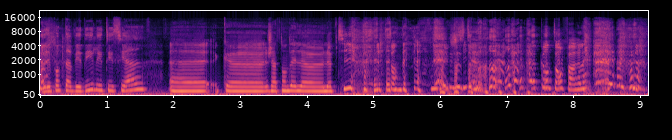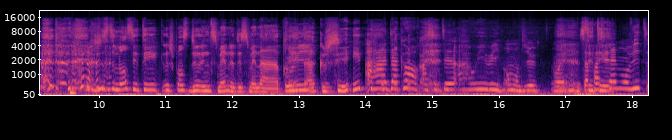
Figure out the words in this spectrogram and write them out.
À l'époque, tu avais dit, Laetitia, euh, que j'attendais le, le petit. j'attendais petit quand on parlait. justement, c'était, je pense, deux, une semaine ou deux semaines après, Oui. t'as accouché. Ah d'accord. Ah c'était. Ah oui oui. Oh mon dieu. Ouais. Ça passe tellement vite.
